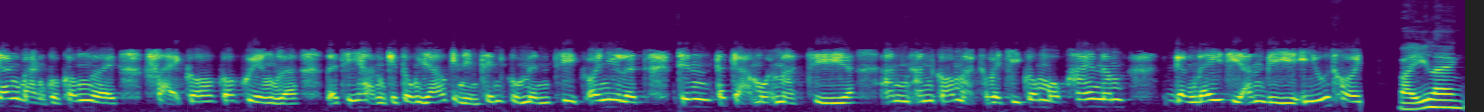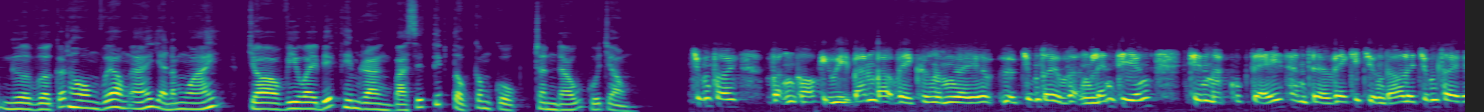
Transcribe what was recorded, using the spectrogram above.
căn bản của con người phải có có quyền là là thi hành cái tôn giáo cái niềm tin của mình. Thì coi như là trên tất cả mọi mặt thì anh anh có mặt. Và chỉ có một hai năm gần đây thì anh bị yếu thôi. Bà Ý Lan, người vừa kết hôn với ông Ái vào năm ngoái, cho VOA biết thêm rằng bà sẽ tiếp tục công cuộc tranh đấu của chồng. Chúng tôi vẫn có cái ủy ban bảo vệ quyền làm người, chúng tôi vẫn lên tiếng trên mặt quốc tế. Thành về cái chuyện đó là chúng tôi,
